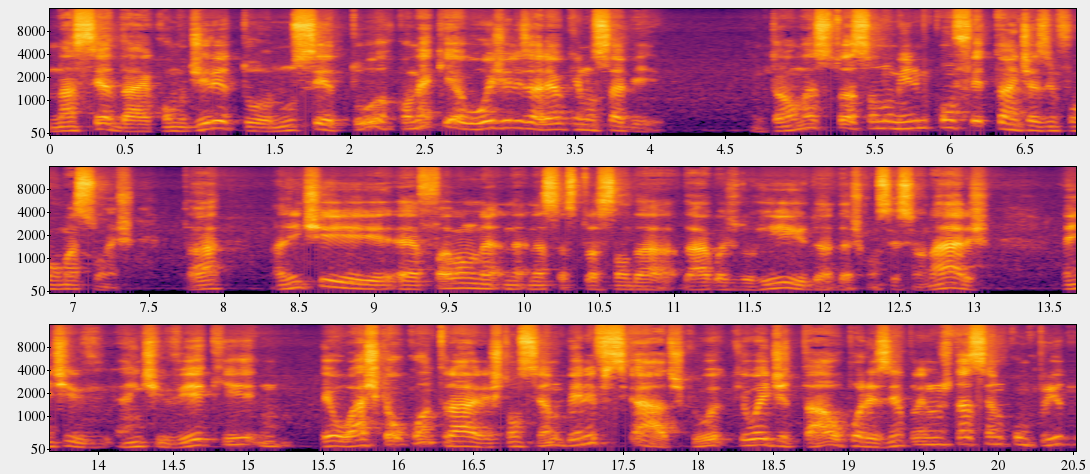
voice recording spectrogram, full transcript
na SEDAI como diretor no setor, como é que é hoje eles alegam que não sabiam? Então, é uma situação, no mínimo, conflitante as informações. Tá? A gente, é, falando nessa situação da, da Águas do Rio, da, das concessionárias, a gente, a gente vê que eu acho que é o contrário, eles estão sendo beneficiados, que o, que o edital, por exemplo, ele não está sendo cumprido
